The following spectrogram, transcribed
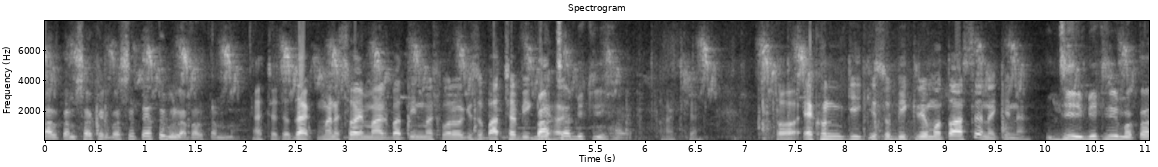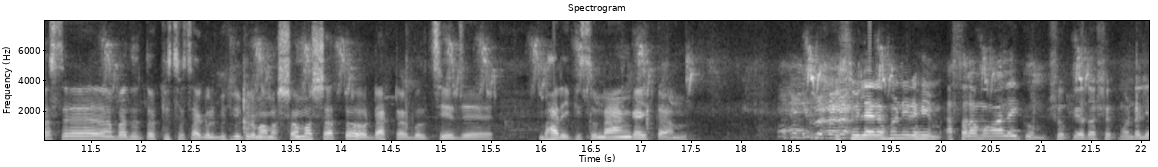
পালতাম শখের বসে তো এতগুলা পালতাম না। আচ্ছা আচ্ছা। যাক মানে ছয় মাস বা তিন মাস পরেও কিছু বাচ্চা বিক্রি বাচ্চা হয় বিক্রি হয়। আচ্ছা। তো এখন কি কিছু বিক্রির মতো আছে নাকি না? জি বিক্রির মতো আছে। আপাতত কিছু ছাগল বিক্রি করব আমার সমস্যা তো ডাক্তার বলছে যে ভারী কিছু না আঙ্গাইতাম। বিসমিল্লাহ রহমান রহিম। আসসালামু আলাইকুম সুপ্রিয় দর্শক মণ্ডলী।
